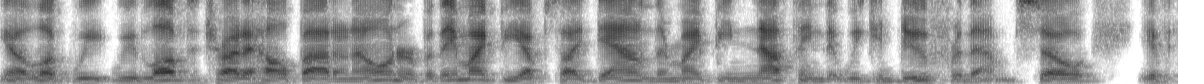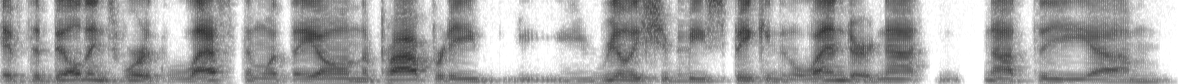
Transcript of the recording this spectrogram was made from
you know look we we love to try to help out an owner but they might be upside down and there might be nothing that we can do for them. So if if the building's worth less than what they owe on the property you really should be speaking to the lender not not the um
